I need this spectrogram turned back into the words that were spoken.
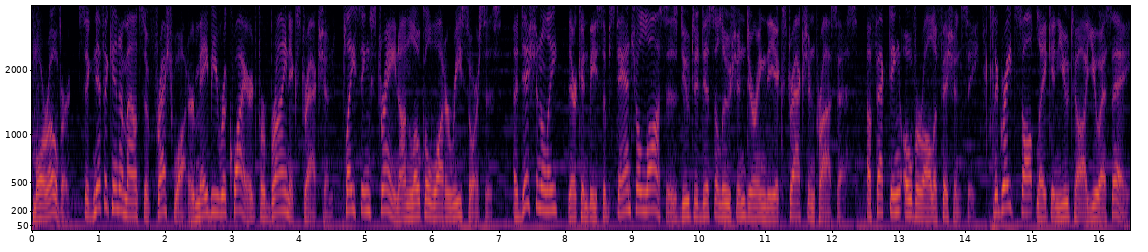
Moreover, significant amounts of fresh water may be required for brine extraction, placing strain on local water resources. Additionally, there can be substantial losses due to dissolution during the extraction process, affecting overall efficiency. The Great Salt Lake in Utah, USA,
